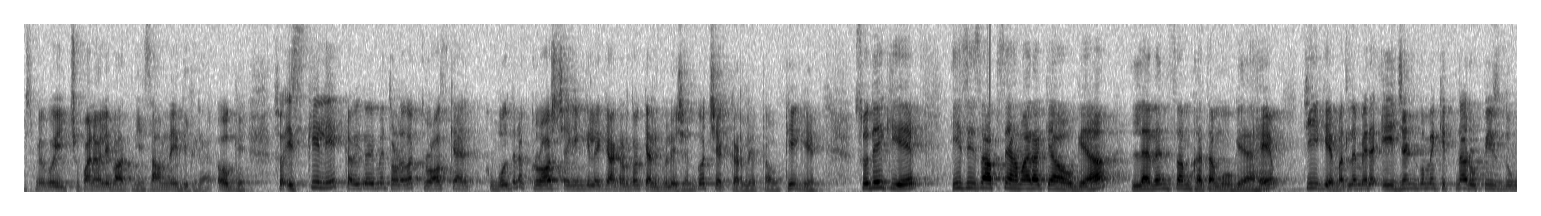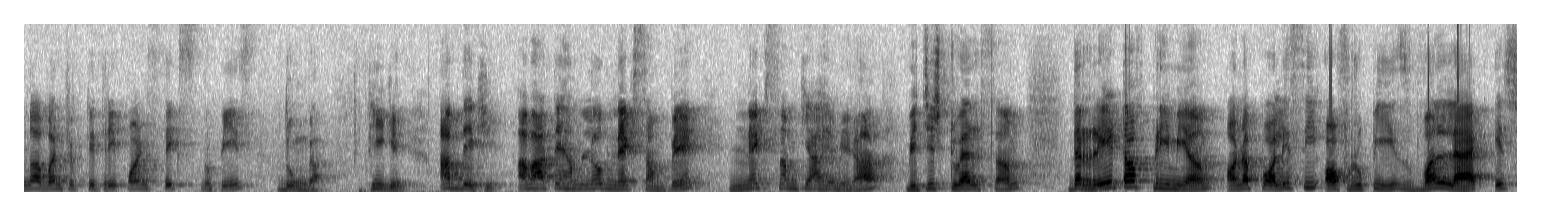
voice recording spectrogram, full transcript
उसमें कोई छुपाने वाली बात नहीं है सामने ही दिख रहा है। ओके सो so, इसके लिए कभी कभी मैं थोड़ा सा क्रॉस बोलते ना क्रॉस चेकिंग के लिए क्या करता हूँ कैलकुलेशन को चेक कर लेता हूँ ठीक है? सो so, देखिए इस हिसाब से हमारा क्या हो गया इलेवन सम खत्म हो गया है ठीक है? मतलब मेरे एजेंट को मैं कितना रुपीज़ दूँगा? वन फिफ्टी दूँगा ठीक है? अब देखिए अब आते हैं हम लोग नेक्स्ट सम पे। नेक्स्ट सम क्या है मेरा? Which is twelfth sum the rate of premium on a policy of rupees one lakh is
